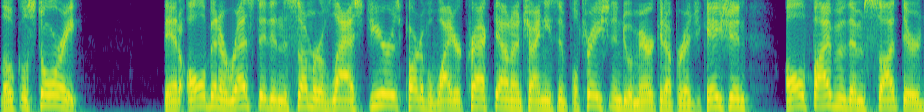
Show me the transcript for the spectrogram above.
Local story. They had all been arrested in the summer of last year as part of a wider crackdown on Chinese infiltration into American upper education. All five of them sought their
